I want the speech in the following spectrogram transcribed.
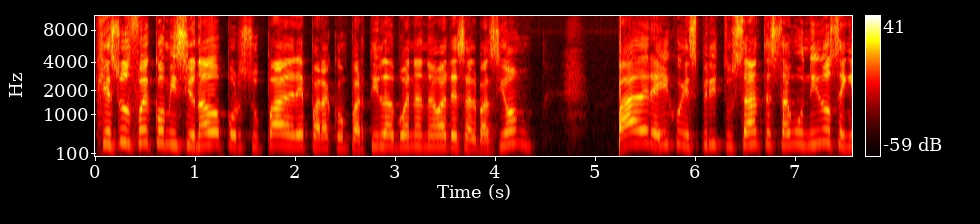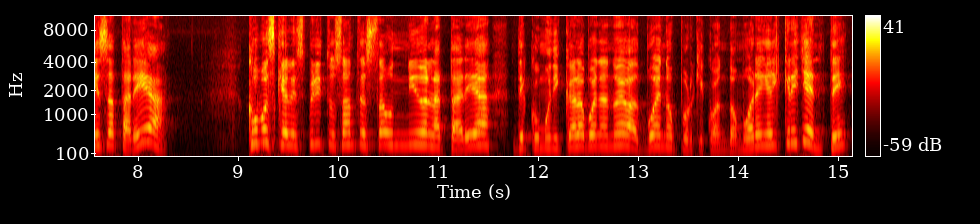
Jesús fue comisionado por su Padre para compartir las buenas nuevas de salvación. Padre, Hijo y Espíritu Santo están unidos en esa tarea. ¿Cómo es que el Espíritu Santo está unido en la tarea de comunicar las buenas nuevas? Bueno, porque cuando muere el creyente,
